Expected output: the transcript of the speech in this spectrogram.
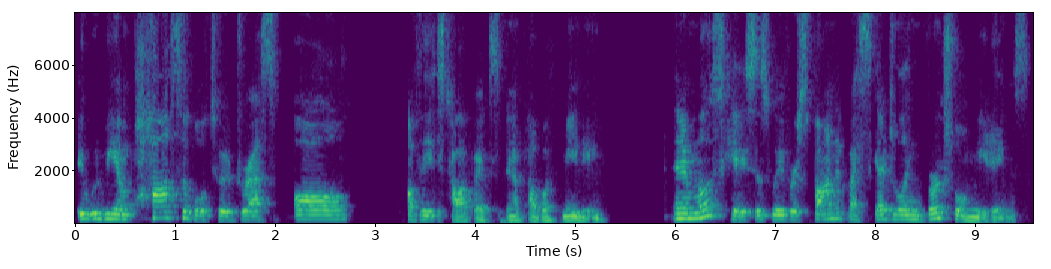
It would be impossible to address all of these topics in a public meeting. And in most cases, we've responded by scheduling virtual meetings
